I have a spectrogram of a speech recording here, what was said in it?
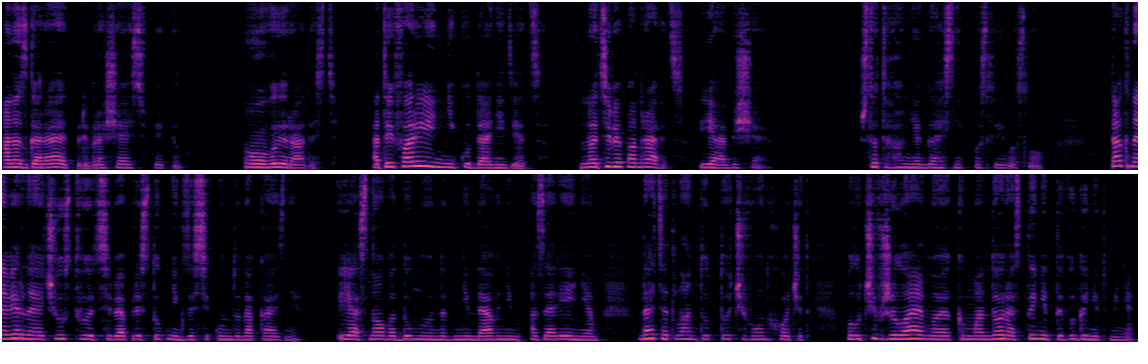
Она сгорает, превращаясь в пепел. Увы, радость. От эйфории никуда не деться. Но тебе понравится, я обещаю. Что-то во мне гаснет после его слов. Так, наверное, чувствует себя преступник за секунду до казни. Я снова думаю над недавним озарением. Дать Атланту то, чего он хочет. Получив желаемое, командор остынет и выгонит меня.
